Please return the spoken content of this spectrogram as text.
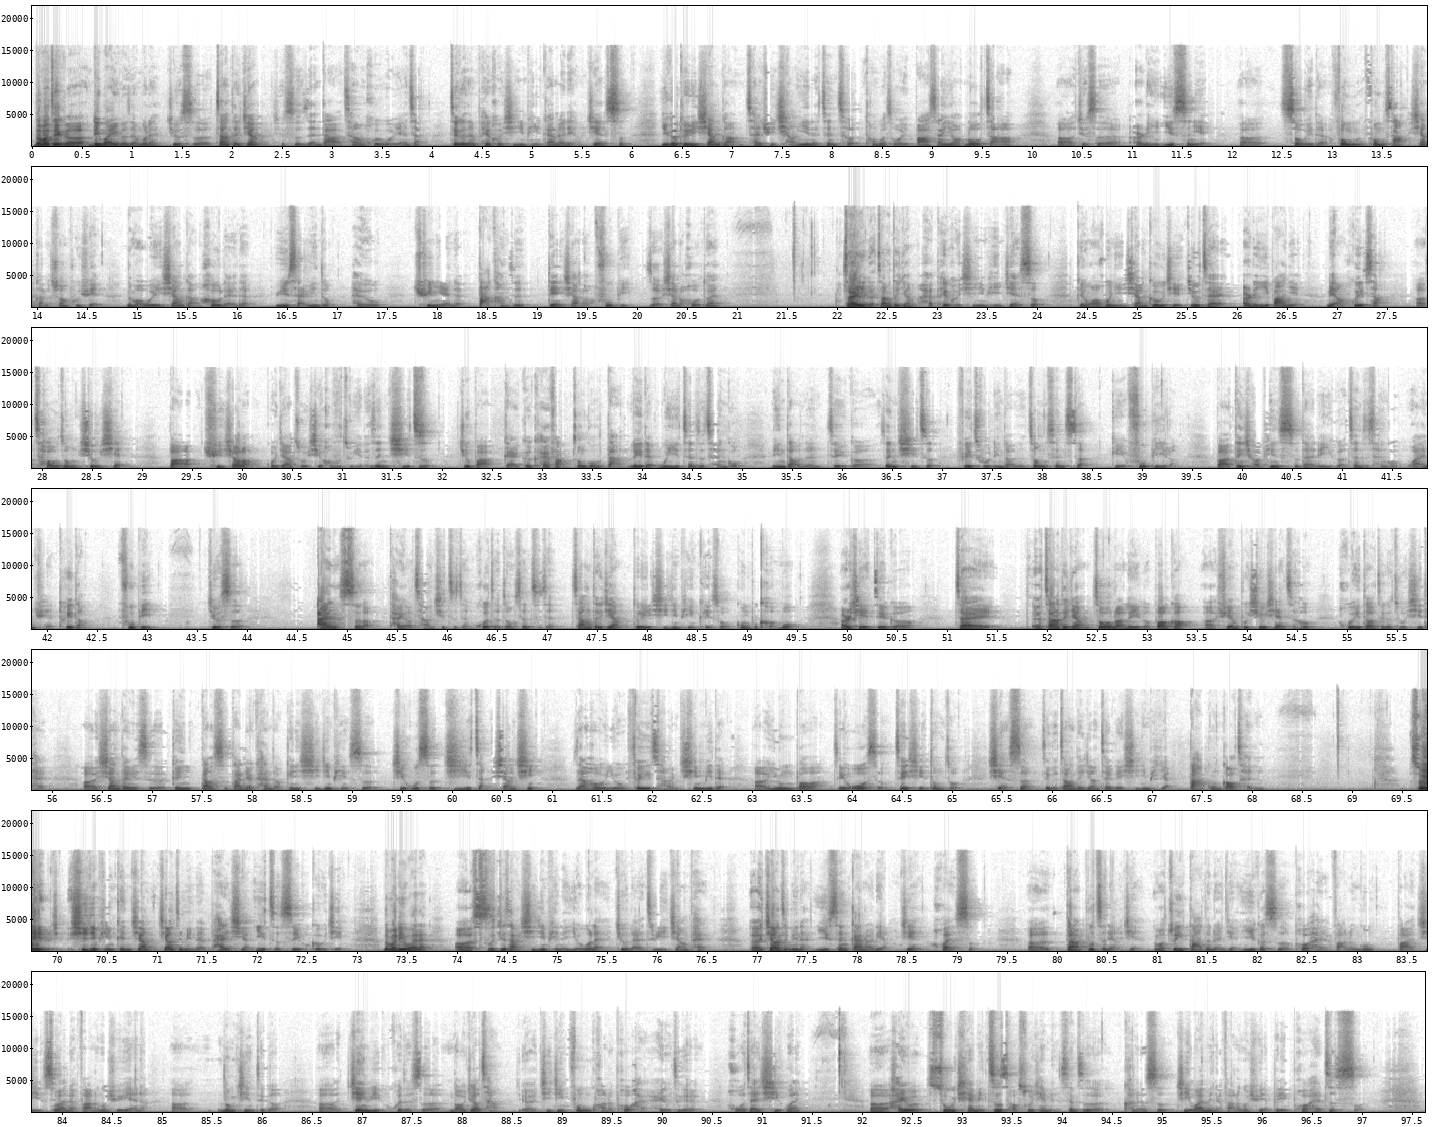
那么，这个另外一个人物呢，就是张德江，就是人大常委会委员长。这个人配合习近平干了两件事：一个对香港采取强硬的政策，通过所谓“八三幺”落闸，啊，就是二零一四年，呃，所谓的封封杀香港的双普选，那么为香港后来的雨伞运动还有。去年的大抗争垫下了伏笔，惹下了祸端。再一个，张德江还配合习近平一件事，跟王沪宁相勾结，就在二零一八年两会上啊，操纵修宪，把取消了国家主席和副主席的任期制，就把改革开放中共党内的唯一政治成果领导人这个任期制废除领导人终身制给复辟了，把邓小平时代的一个政治成果完全推倒，复辟就是。暗示了他要长期执政或者终身执政。张德江对习近平可以说功不可没，而且这个在呃张德江做了那个报告啊，宣布修宪之后，回到这个主席台啊，相当于是跟当时大家看到跟习近平是几乎是击掌相庆，然后有非常亲密的啊拥抱啊，这握手这些动作，显示啊这个张德江在给习近平讲大功告成。所以，习近平跟江江泽民的派系啊，一直是有勾结。那么，另外呢，呃，实际上习近平的由来就来自于江派。呃，江泽民呢，一生干了两件坏事，呃，但不止两件。那么，最大的两件，一个是迫害法轮功，把几十万的法轮功学员呢，啊，弄进这个呃监狱或者是劳教场，呃，极尽疯狂的迫害，还有这个活摘器官，呃，还有数千名，至少数千名，甚至可能是几万名的法轮功学员被迫害致死。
